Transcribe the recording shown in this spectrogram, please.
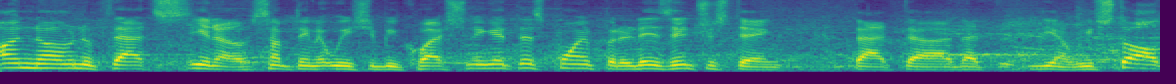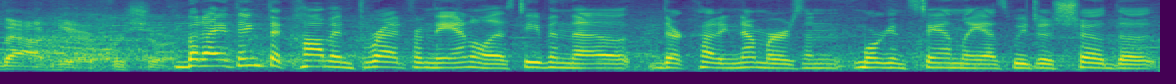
Unknown if that's, you know, something that we should be questioning at this point, but it is interesting that uh, that you know we've stalled out here for sure. But I think the common thread from the analyst, even though they're cutting numbers, and Morgan Stanley, as we just showed the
